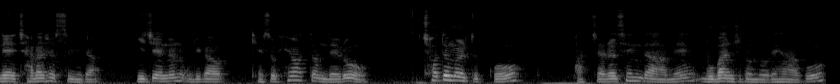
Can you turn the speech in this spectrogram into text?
네, 잘하셨습니다. 이제는 우리가 계속 해왔던 대로 첫 음을 듣고 박자를 센 다음에 무반주로 노래하고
